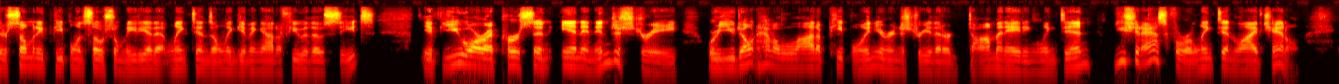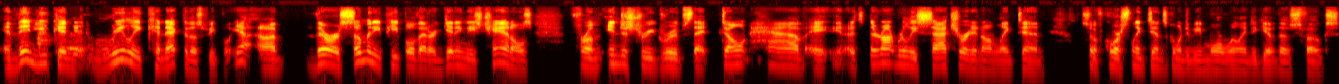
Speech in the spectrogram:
there's so many people in social media that LinkedIn's only giving out a few of those seats. If you are a person in an industry where you don't have a lot of people in your industry that are dominating LinkedIn, you should ask for a LinkedIn live channel. And then you can really connect to those people. Yeah, uh, there are so many people that are getting these channels from industry groups that don't have a, you know, they're not really saturated on LinkedIn. So, of course, LinkedIn's going to be more willing to give those folks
